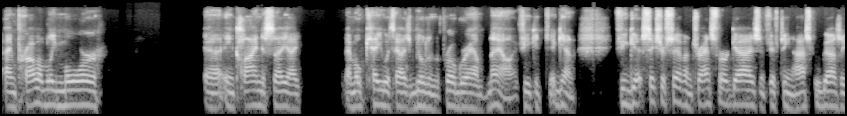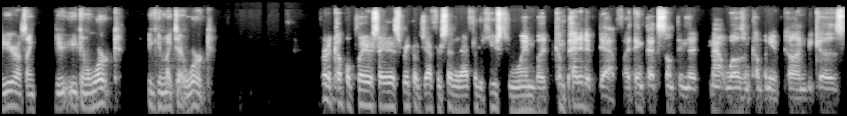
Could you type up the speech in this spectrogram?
I'm probably more uh, inclined to say I am okay with how he's building the program now. If you could, again, if you get six or seven transfer guys and 15 high school guys a year, I think you, you can work. You can make that work heard a couple players say this. Riko Jeffers said it after the Houston win, but competitive depth. I think that's something that Matt Wells and company have done because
